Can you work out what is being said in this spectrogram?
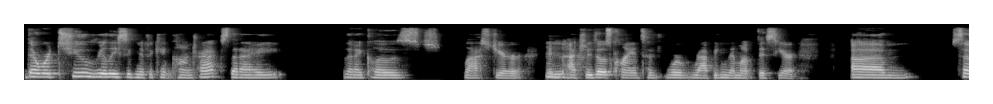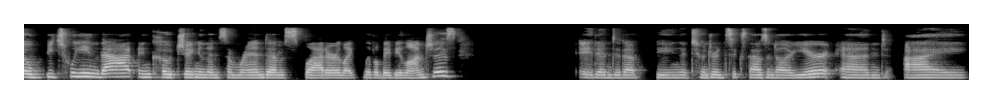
there were two really significant contracts that I, that I closed last year. Mm-hmm. And actually those clients have, were wrapping them up this year. Um, so between that and coaching and then some random splatter like little baby launches, it ended up being a $206,000 year and I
